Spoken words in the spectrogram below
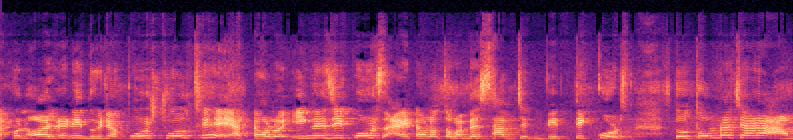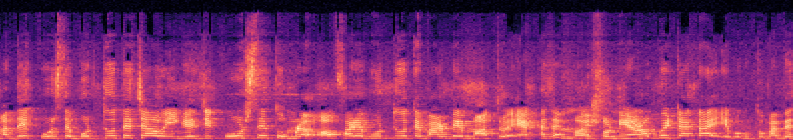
এখন অলরেডি দুইটা কোর্স চলছে একটা হলো ইংরেজি কোর্স আর একটা হলো তোমাদের সাবজেক্ট ভিত্তিক কোর্স তো তোমরা যারা আমাদের কোর্সে ভর্তি হতে চাও ইংরেজি কোর্সে তোমরা অফারে ভর্তি হতে পারবে মাত্র এক হাজার নিরানব্বই টাকা এবং তোমাদের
